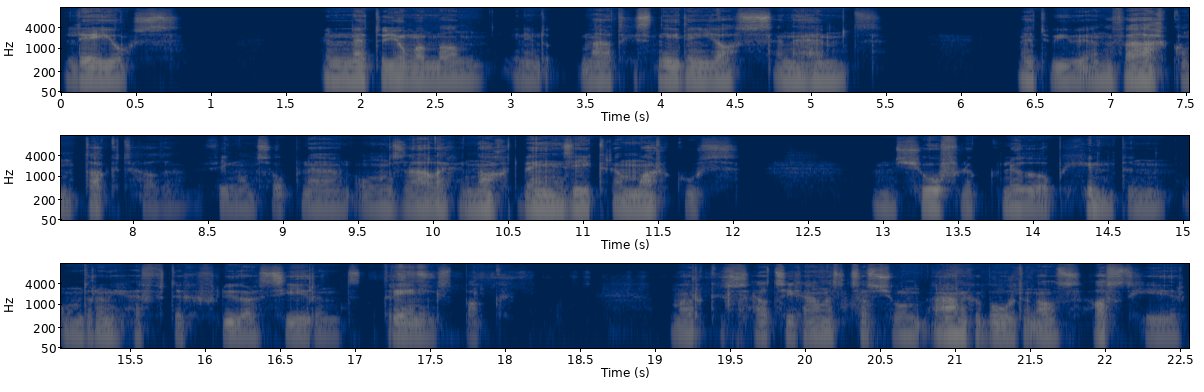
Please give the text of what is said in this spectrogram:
Leos, een nette jonge man in een maat gesneden jas en hemd, met wie we een vaag contact hadden, ving ons op na een onzalige nacht bij een zekere Marcus, een sjofele knul op gimpen onder een heftig fluorescerend trainingspak. Marcus had zich aan het station aangeboden als gastgeer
